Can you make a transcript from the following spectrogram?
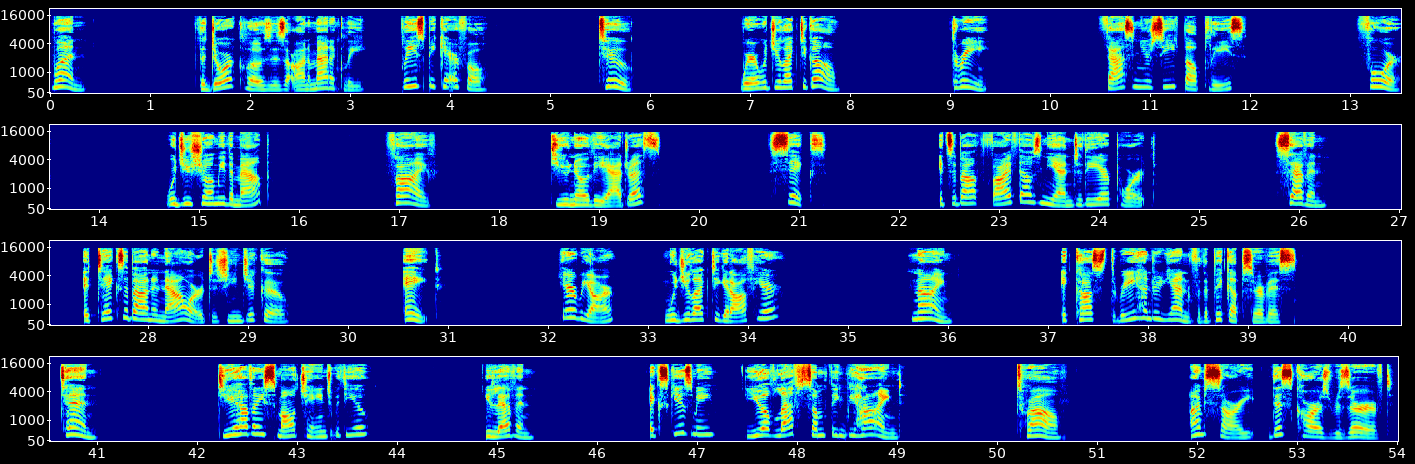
1. The door closes automatically. Please be careful. 2. Where would you like to go? 3. Fasten your seatbelt, please. 4. Would you show me the map? 5. Do you know the address? 6. It's about 5,000 yen to the airport. 7. It takes about an hour to Shinjuku. 8. Here we are. Would you like to get off here? 9. It costs 300 yen for the pickup service. 10. Do you have any small change with you? 11. Excuse me, you have left something behind. 12. I'm sorry, this car is reserved.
